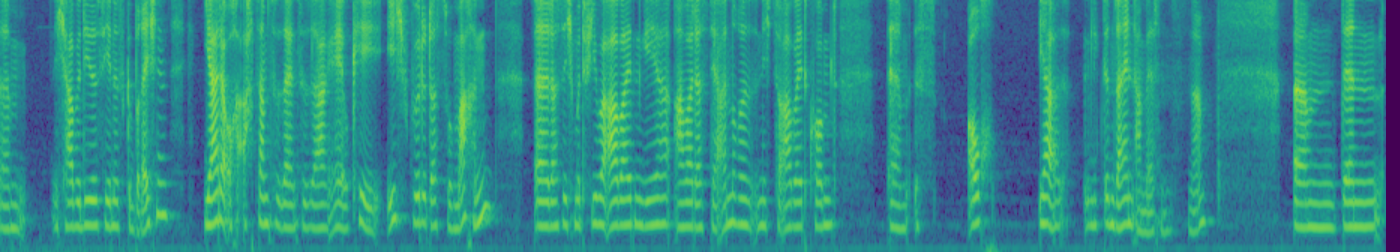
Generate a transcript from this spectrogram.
ähm, ich habe dieses, jenes Gebrechen, ja, da auch achtsam zu sein, zu sagen, ey, okay, ich würde das so machen, äh, dass ich mit Fieber arbeiten gehe, aber dass der andere nicht zur Arbeit kommt, ähm, ist auch, ja, liegt in seinen Ermessen. Ne? Ähm, denn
